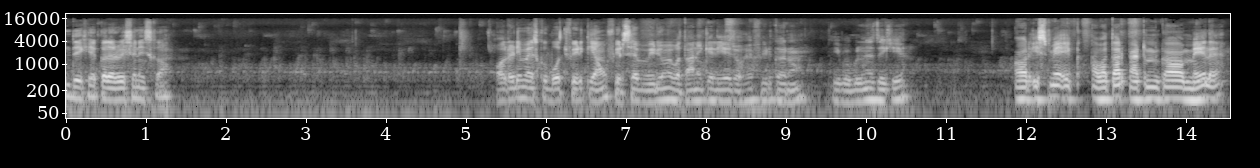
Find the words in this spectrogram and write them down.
देखिए कलरेशन इसका। ऑलरेडी मैं इसको बहुत फ़ीड किया हूँ, फिर से वीडियो में बताने के लिए जो है फ़ीड कर रहा हूँ। ये बबलनेस देखिए। और इसमें एक अवतार पैटर्न का मेल है।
